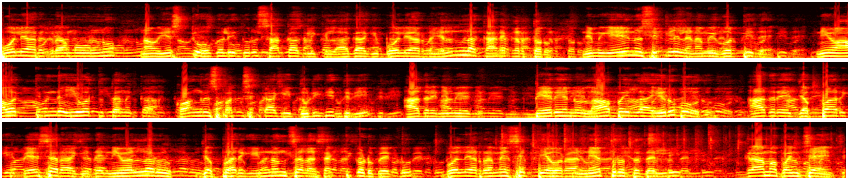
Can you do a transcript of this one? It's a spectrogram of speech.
ಬೋಲಿಯಾರ್ ಗ್ರಾಮವನ್ನು ನಾವು ಎಷ್ಟು ಹೊಗಳಿದ್ರು ಸಾಕಾಗ್ಲಿಕ್ಕಿಲ್ಲ. ಹಾಗಾಗಿ ಬೋಲಿಯಾರ್ನ ಎಲ್ಲ ಕಾರ್ಯಕರ್ತರು, ನಿಮಗೆ ಏನು ಸಿಗ್ಲಿಲ್ಲ ನಮಗೆ ಗೊತ್ತಿದೆ. ನೀವು ಆವತ್ತಿನಿಂದ ಇವತ್ತು ತನಕ ಕಾಂಗ್ರೆಸ್ ಪಕ್ಷಕ್ಕಾಗಿ ದುಡಿದಿದ್ರಿ ಆದರೆ ನಿಮಗೆ ಬೇರೆ ಏನು ಲಾಭ ಇಲ್ಲ ಇರಬಹುದು. ಆದರೆ ಜಬ್ಬಾರಿಗೆ ಬೇಸರ ಆಗಿದೆ ನೀವೆಲ್ಲರೂ ಜಬ್ಬಾರಿಗೆ ಇನ್ನೊಂದ್ಸಲ ಶಕ್ತಿ ಕೊಡಬೇಕು. ಬೋಲೆ ರಮೇಶ್ ಶೆಟ್ಟಿ ಅವರ ನೇತೃತ್ವದಲ್ಲಿ ಗ್ರಾಮ ಪಂಚಾಯತ್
